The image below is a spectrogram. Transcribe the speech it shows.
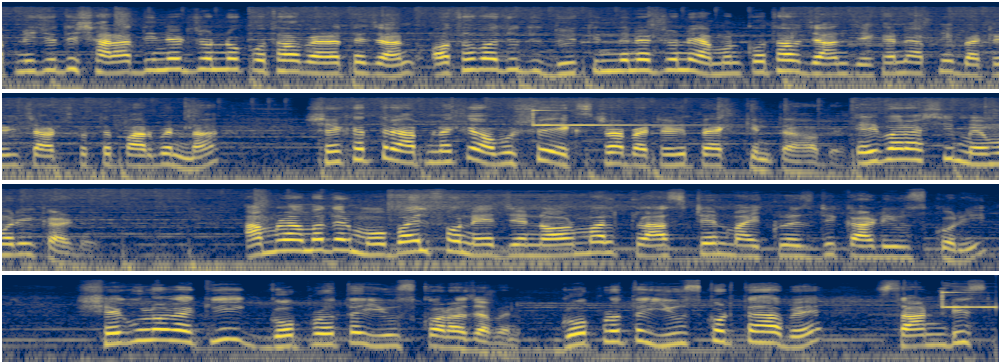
আপনি যদি সারা দিনের জন্য কোথাও বেড়াতে যান, অথবা যদি দুই তিন দিনের জন্য এমন কোথাও যান যেখানে আপনি ব্যাটারি চার্জ করতে পারবেন না, সেক্ষেত্রে আপনাকে অবশ্যই এক্সট্রা ব্যাটারি প্যাক কিনতে হবে। এইবার আসি মেমোরি কার্ডে। আমরা আমাদের মোবাইল ফোনে যে normal class ten microSD card use করি, সেগুলো নাকি গোপ্রোতে ইউজ করা যাবে না। গোপ্রোতে ইউজ করতে হবে SanDisk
